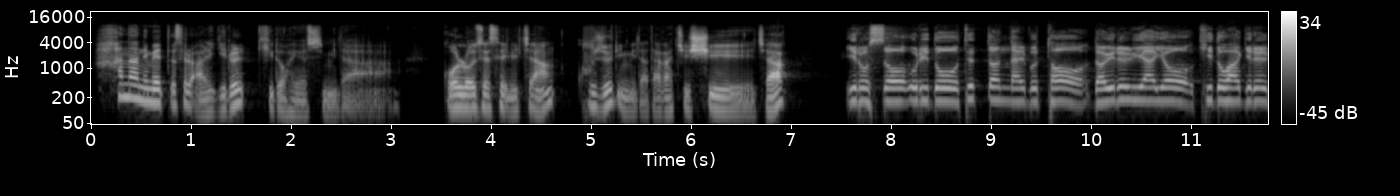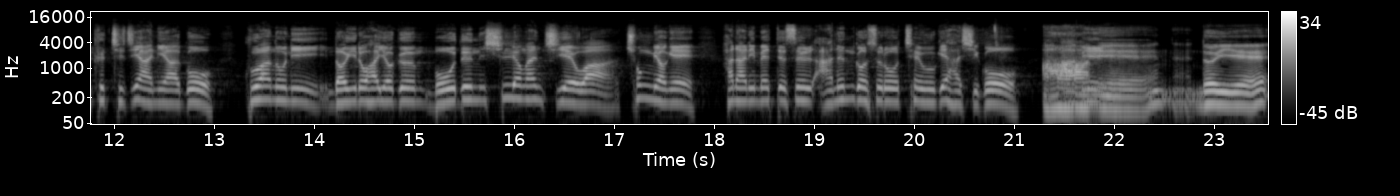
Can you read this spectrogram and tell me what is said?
하나님의 뜻을 알기를 기도하였습니다. 골로새서 1장 9절입니다. 다 같이 시작. 이로써 우리도 듣던 날부터 너희를 위하여 기도하기를 그치지 아니하고 구하노니 너희로 하여금 모든 신령한 지혜와 총명의 하나님의 뜻을 아는 것으로 채우게 하시고 아멘. 너희의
